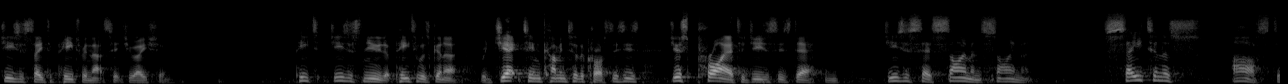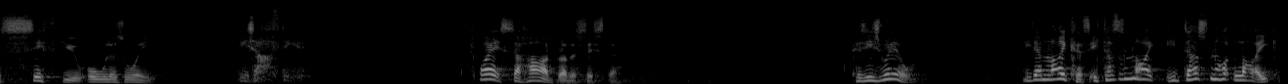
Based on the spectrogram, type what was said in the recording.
Jesus say to Peter in that situation? Peter, Jesus knew that Peter was going to reject him coming to the cross. This is just prior to Jesus' death. And Jesus says, Simon, Simon, Satan has asked to sift you all as wheat. He's after you. That's why it's so hard, brother, sister. Because he's real. He doesn't like us. He doesn't like, he does not like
